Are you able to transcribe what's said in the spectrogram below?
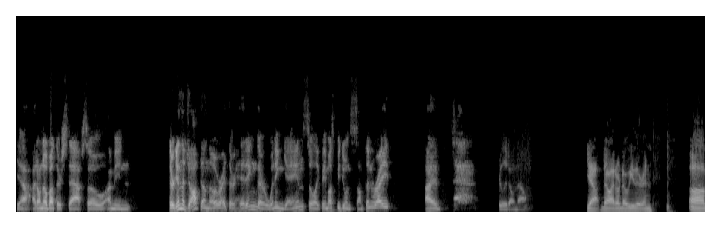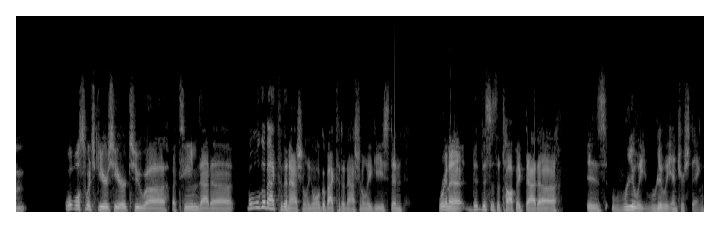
yeah, I don't know about their staff. So I mean, they're getting the job done though, right? They're hitting, they're winning games, so like they must be doing something right. I really don't know. Yeah, no, I don't know either. And um, we'll, we'll switch gears here to uh, a team that uh, well, we'll go back to the National League, and we'll go back to the National League East, and we're gonna. Th- this is the topic that uh, is really, really interesting.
